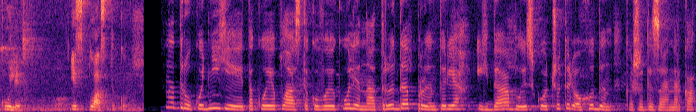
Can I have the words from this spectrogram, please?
кулі із пластику. На друк однієї такої пластикової кулі на 3D-принтері йде близько 4 годин, каже дизайнерка.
